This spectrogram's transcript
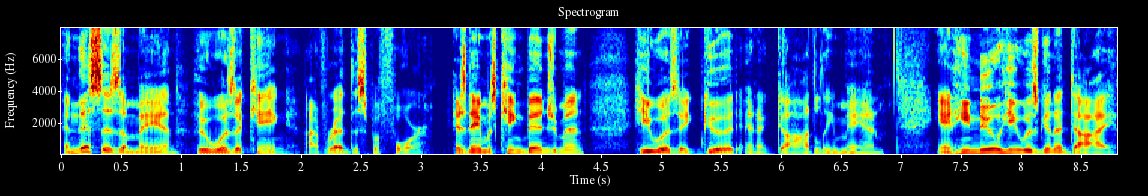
And this is a man who was a king. I've read this before. His name was King Benjamin. He was a good and a godly man. And he knew he was going to die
